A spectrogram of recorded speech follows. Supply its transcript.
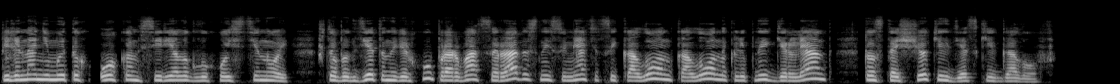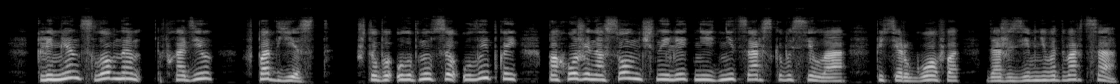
Пелена немытых окон серела глухой стеной, чтобы где-то наверху прорваться радостной сумятицей колонн, колоннок, лепных гирлянд, толстощеких детских голов. Климент словно входил в подъезд, чтобы улыбнуться улыбкой, похожей на солнечные летние дни царского села, Петергофа, даже Зимнего дворца.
